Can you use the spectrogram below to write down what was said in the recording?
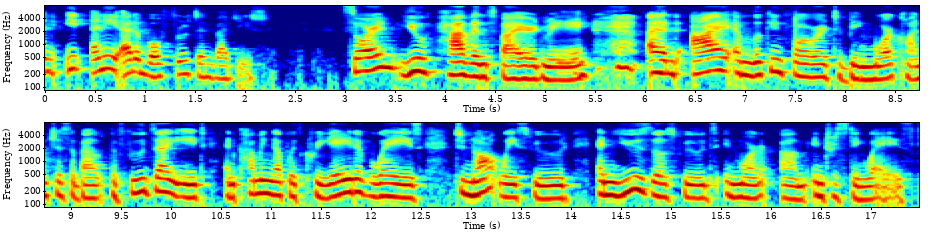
and eat any edible fruits and veggies. Soren, you have inspired me. And I am looking forward to being more conscious about the foods I eat and coming up with creative ways to not waste food and use those foods in more um, interesting ways.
